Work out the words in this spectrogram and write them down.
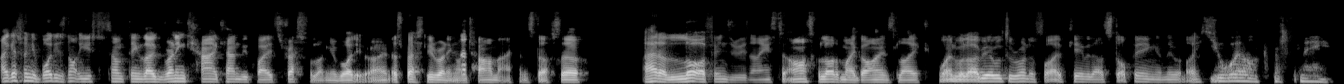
I guess when your body's not used to something like running can can be quite stressful on your body, right? Especially running on tarmac and stuff. So I had a lot of injuries, and I used to ask a lot of my guys like, "When will I be able to run a 5k without stopping?" And they were like, "You will, trust me."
